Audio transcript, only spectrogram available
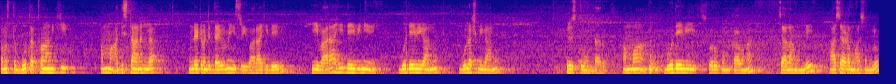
సమస్త భూతత్వానికి అమ్మ అధిష్టానంగా ఉండేటువంటి దైవమే ఈ శ్రీ వారాహిదేవి. ఈ వారాహిదేవిని భూదేవిగాను భూలక్ష్మిగాను పిలుస్తూ ఉంటారు. అమ్మ భూదేవి స్వరూపం కావున చాలామంది ఆషాఢ మాసంలో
